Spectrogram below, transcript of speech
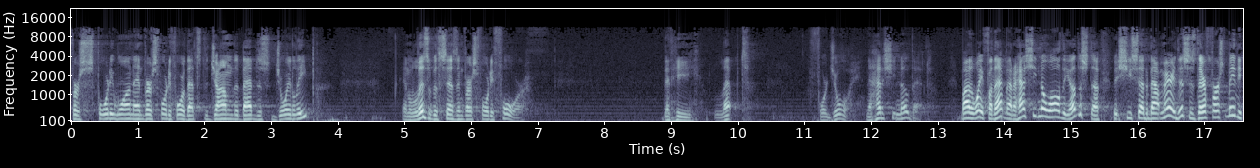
verse 41 and verse 44, that's the John the Baptist joy leap. And Elizabeth says in verse 44 that he leapt for joy. Now, how does she know that? By the way, for that matter, how does she know all the other stuff that she said about Mary? This is their first meeting.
